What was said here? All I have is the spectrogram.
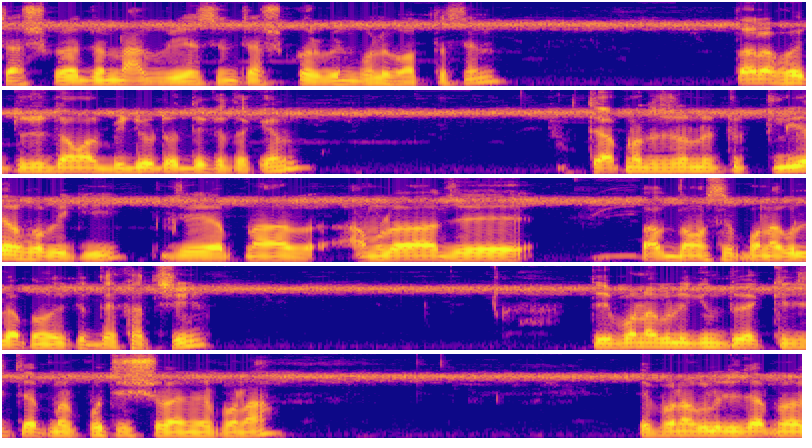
চাষ করার জন্য আগ্রহী আছেন, চাষ করবেন বলে ভাবতেছেন, তারা হয়তো যদি আমার ভিডিওটা দেখে থাকেন, তো আপনাদের জন্য একটু ক্লিয়ার হবে কি? যে আপনার, আমরা যে পাবদা মাছের পোনাগুলি আপনাদেরকে দেখাচ্ছি তো এই পোনাগুলি কিন্তু এক কেজিতে আপনার পঁচিশশো লাইনের পোনা। এই পোনাগুলি যদি আপনারা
